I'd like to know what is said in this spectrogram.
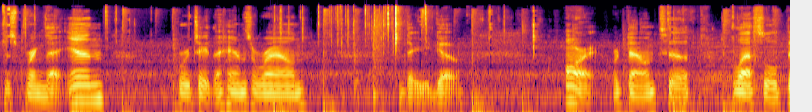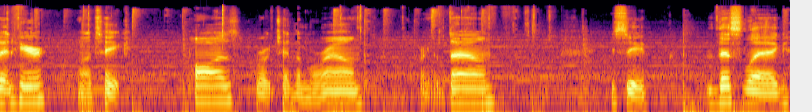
just bring that in, rotate the hands around, there you go. Alright, we're down to the last little bit here. I'm going to take pause, rotate them around, bring them down. You see, this leg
